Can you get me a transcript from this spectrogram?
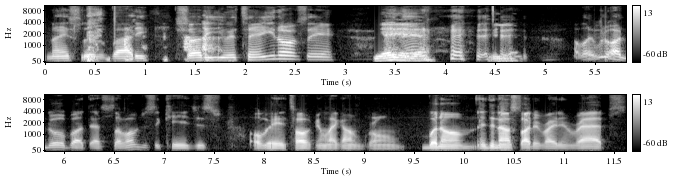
nice little body, shorty you a ten. You know what I'm saying? Yeah, And yeah, yeah. Yeah. I'm like, what do I know about that stuff? I'm just a kid, just over here talking like I'm grown. But um, and then I started writing raps.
